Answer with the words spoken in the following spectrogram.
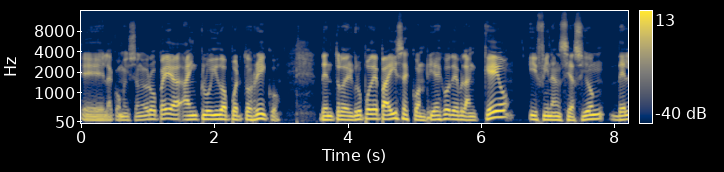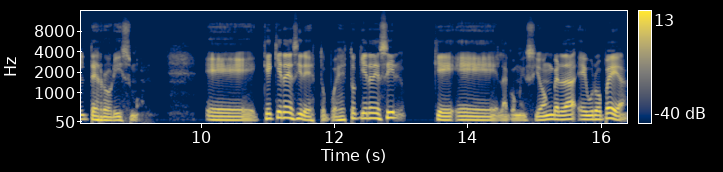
eh, la Comisión Europea ha incluido a Puerto Rico dentro del grupo de países con riesgo de blanqueo y financiación del terrorismo. Eh, ¿Qué quiere decir esto? Pues esto quiere decir que eh, la Comisión ¿verdad? Europea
